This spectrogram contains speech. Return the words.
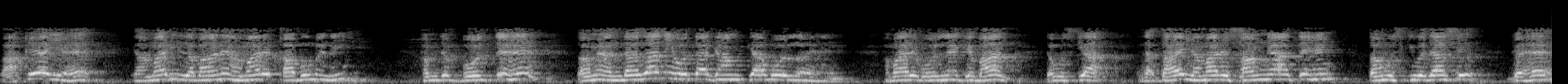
واقعہ یہ ہے کہ ہماری زبانیں ہمارے قابو میں نہیں ہیں۔ ہم جب بولتے ہیں تو ہمیں اندازہ نہیں ہوتا کہ ہم کیا بول رہے ہیں۔ ہمارے بولنے کے بعد جب اس کا نتائج ہمارے سامنے آتے ہیں تو ہم اس کی وجہ سے جو ہے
